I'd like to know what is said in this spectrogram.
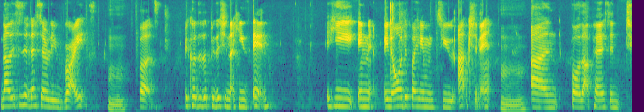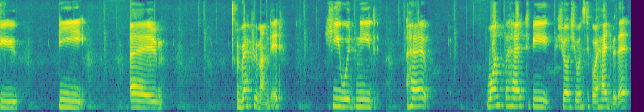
now this isn't necessarily right, but because of the position that he's in, he in in order for him to action it and for that person to be um, reprimanded, he would need her one for her to be sure she wants to go ahead with it,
